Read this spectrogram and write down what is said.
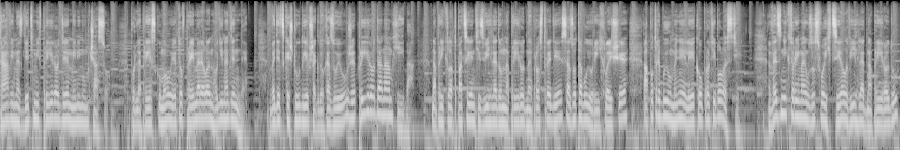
trávime s deťmi v prírode minimum času. Podľa prieskumov je to v priemere len hodina denne. Vedecké štúdie však dokazujú, že príroda nám chýba. Napríklad pacienti s výhľadom na prírodné prostredie sa zotavujú rýchlejšie a potrebujú menej liekov proti bolesti. Väzni, ktorí majú zo svojich cieľ výhľad na prírodu,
